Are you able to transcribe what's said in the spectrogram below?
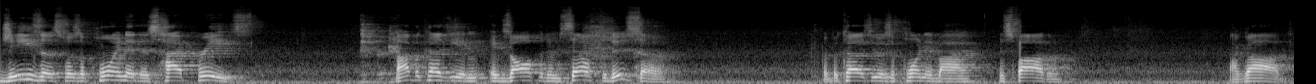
Jesus was appointed as high priest, not because he exalted himself to do so, but because he was appointed by his Father, by God.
